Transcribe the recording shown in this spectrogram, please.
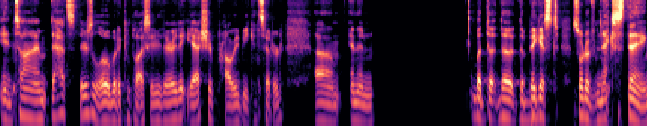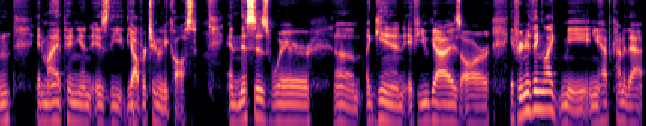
in time. That's there's a little bit of complexity there that yeah should probably be considered, um, and then but the, the the biggest sort of next thing in my opinion is the the opportunity cost and this is where um, again if you guys are if you're anything like me and you have kind of that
